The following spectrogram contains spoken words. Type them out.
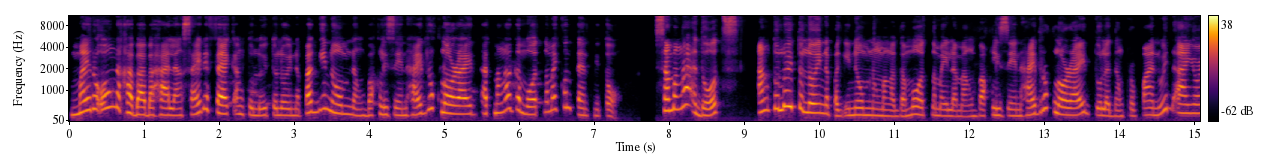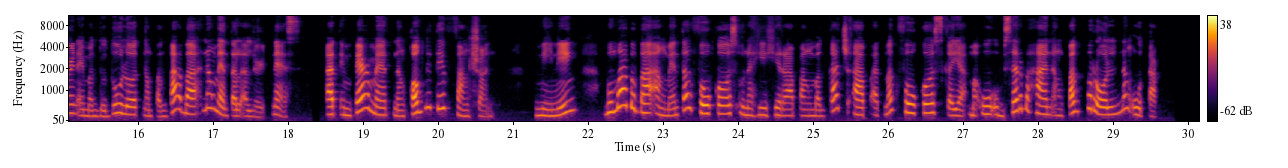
Mayroong nakababahalang side effect ang tuloy-tuloy na pag-inom ng baclysine hydrochloride at mga gamot na may content nito. Sa mga adults, ang tuloy-tuloy na pag-inom ng mga gamot na may lamang baclysine hydrochloride tulad ng propan with iron ay magdudulot ng pagbaba ng mental alertness at impairment ng cognitive function. Meaning, bumababa ang mental focus o nahihirapang mag-catch up at mag-focus kaya mauobserbahan ang pagpurol ng utak.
